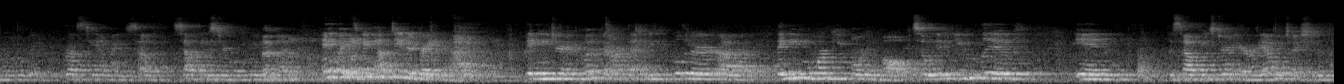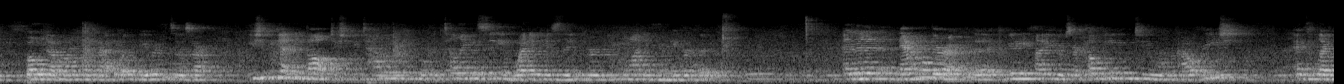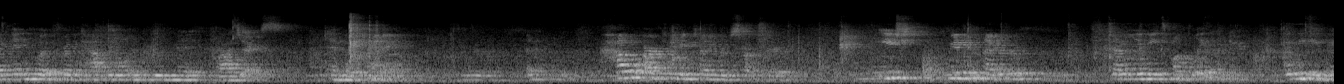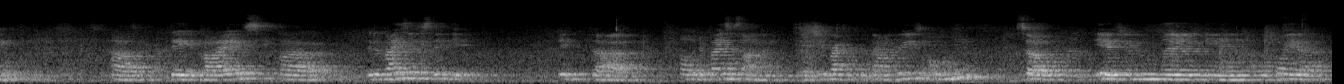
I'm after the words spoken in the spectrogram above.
I'm a little bit rusty on my south, southeastern community plan. Anyway, it's being updated right now. They need your input, there aren't that many people that are, uh, they need more people involved. So if you live in the southeastern area, which I should have boned up on, like what neighborhoods those are, you should be getting involved, you should be telling people, telling the city what it is that you're, you want in your neighborhood. And then now the community planning groups are helping to outreach and collect input for the capital improvement projects and the planning. And how are community planning groups structured? Each community planning group generally meets monthly in the evening. Um, They advise, uh, it advises, it- it, it, uh, well, it advises on the geographical boundaries only. So if you live in La Jolla,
